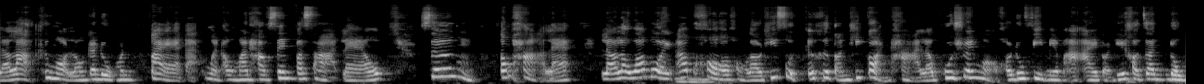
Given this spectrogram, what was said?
แล้วล่ะ คือหมอนรองกระดูกมันแตกอะเหมือนออกมาทับเส้นประสาทแล้ว ซึ่งต้องผ่าแล้วแล้วเราว่า wake up call ของเราที่สุดก็คือตอนที่ก่อนผ่าแล้วผู้ช่วยหมอเขาดูฟิล์ม MRI ก่อนที่เขาจะดม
